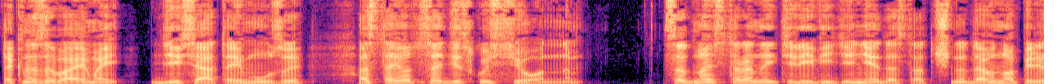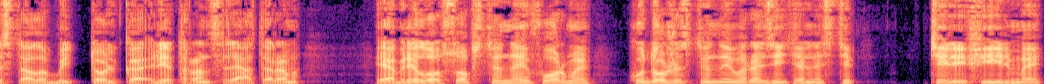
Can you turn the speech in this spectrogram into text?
так называемой «десятой музы», остается дискуссионным. С одной стороны, телевидение достаточно давно перестало быть только ретранслятором и обрело собственные формы художественной выразительности. Телефильмы,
